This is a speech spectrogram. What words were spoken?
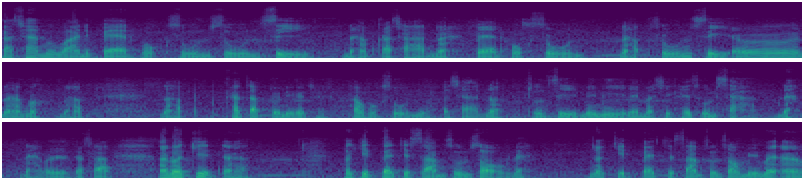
กาชาติเมื่อวานนี่แปดหกศูนย์ศูนย์สี่นะครับกาชาตินะแปดหกศูนย์นะครับศูนย์สี่เออนะครับเนาะนะครับนะครับค่าจับตัวนี้ก็จะเข้าหกศูนย์อยู่กาชาติเนาะศูนย์สี่ไม่มีได้มาเช็คให้ศูนย์สามนะนะครับเออกาชาติอนนกิจนะครับนกิจแปดเจ็ดสามศูนย์สองนะนกิจแปดเจ็ดสามศูนย์สองมีไหมอ้าว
